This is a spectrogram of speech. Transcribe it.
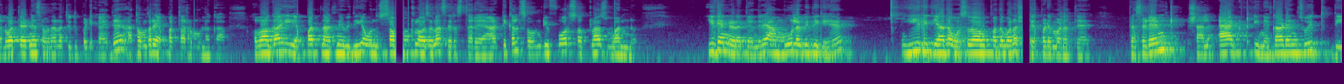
ನಲವತ್ತೆರಡನೇ ಸಂವಿಧಾನ ತಿದ್ದುಪಡಿ ಕಾಯ್ದೆ ಹತ್ತೊಂಬತ್ತರ ಎಪ್ಪತ್ತಾರರ ಮೂಲಕ. ಅವಾಗ ಈ ಎಪ್ಪತ್ನಾಲ್ಕನೇ ವಿಧಿಗೆ ಒಂದು ಸಬ್ ಕ್ಲಾಸ್ ಅನ್ನ ಸೇರಿಸ್ತಾರೆ. Article seventy four sub clause one ಇದೇನ್ ಹೇಳುತ್ತೆ ಅಂದ್ರೆ ಆ ಮೂಲ ವಿಧಿಗೆ ಈ ರೀತಿಯಾದ ಹೊಸ ಪದವನ್ನು ಸೇರ್ಪಡೆ ಮಾಡುತ್ತೆ. President shall act in accordance with the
